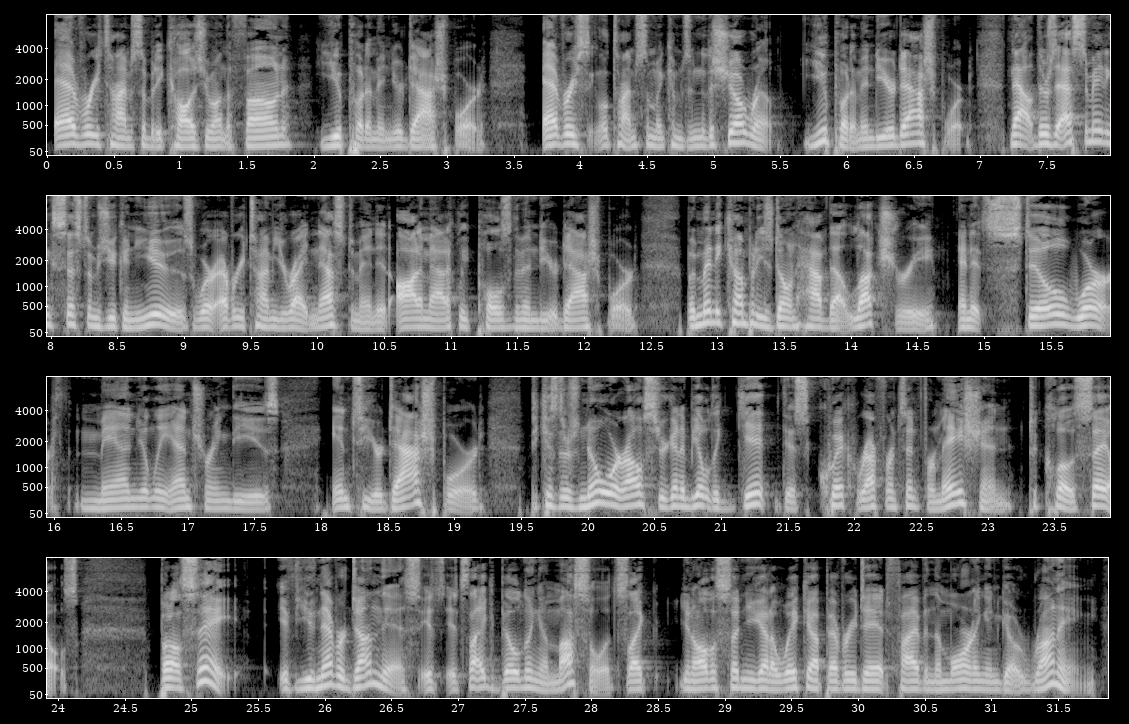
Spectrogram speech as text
Every time somebody calls you on the phone, you put them in your dashboard. Every single time someone comes into the showroom, you put them into your dashboard. Now, there's estimating systems you can use where every time you write an estimate, it automatically pulls them into your dashboard. But many companies don't have that luxury, and it's still worth manually entering these into your dashboard because there's nowhere else you're going to be able to get this quick reference information to close sales. But I'll say, if you've never done this, it's it's like building a muscle. It's like, you know, all of a sudden you got to wake up every day at five in the morning and go running.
